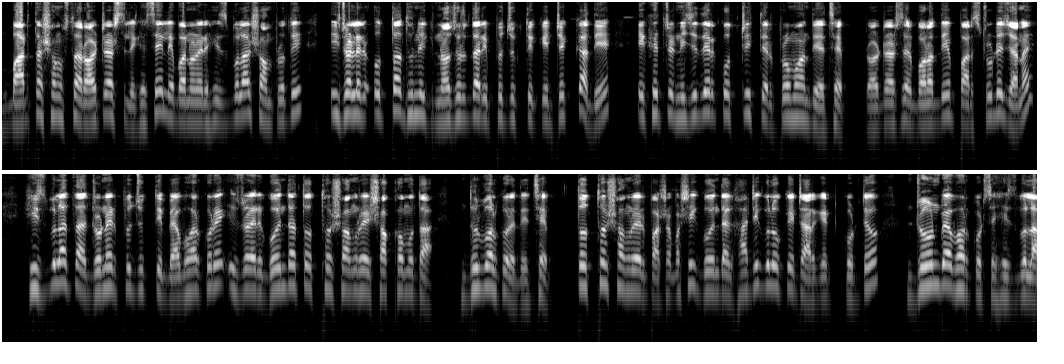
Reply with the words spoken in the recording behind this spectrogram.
বার্তা সংস্থা রয়টার্স লিখেছে, লেবাননের হিজবুলা সম্প্রতি ইসরায়েলের অত্যাধুনিক নজরদারি প্রযুক্তিকে টেক্কা দিয়ে এক্ষেত্রে নিজেদের কর্তৃত্বের প্রমাণ দিয়েছে। রয়টার্সের বরাদ দিয়ে পার্স টুডে জানায় হিজবুলা তার ড্রোনের প্রযুক্তি ব্যবহার করে ইসরায়েলের গোয়েন্দা তথ্য সংগ্রহের সক্ষমতা দুর্বল করে দিচ্ছে। তথ্য সংগ্রহের পাশাপাশি গোয়েন্দা ঘাঁটিগুলোকে টার্গেট করতেও ড্রোন ব্যবহার করছে হিজবুলা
